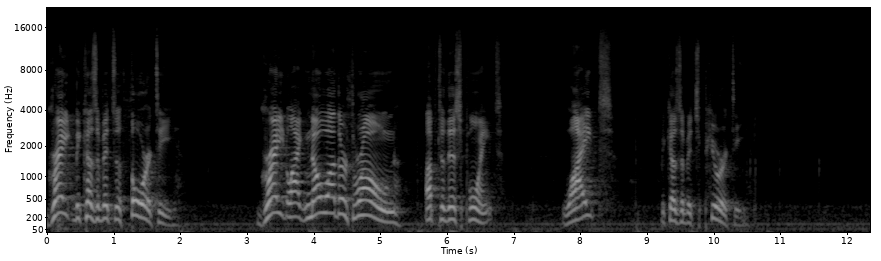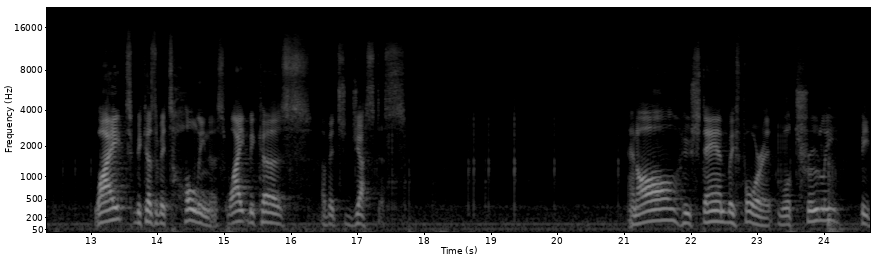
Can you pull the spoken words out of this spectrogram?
Great because of its authority great like no other throne up to this point. White because of its purity. White because of its holiness. White because of its justice. And all who stand before it will truly be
